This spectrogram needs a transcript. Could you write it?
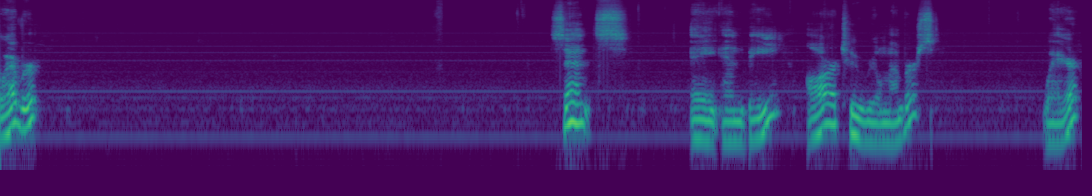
However, since A and B are two real numbers, where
